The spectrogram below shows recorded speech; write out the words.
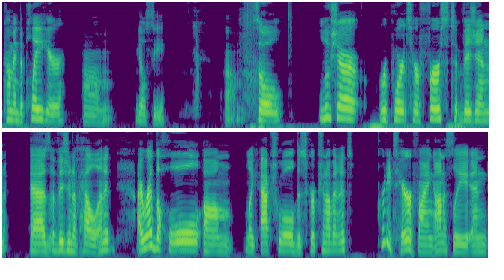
come into play here um you'll see um so lucia reports her first vision as a vision of hell and it i read the whole um like actual description of it and it's pretty terrifying, honestly. And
